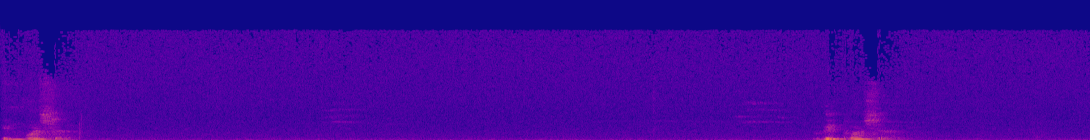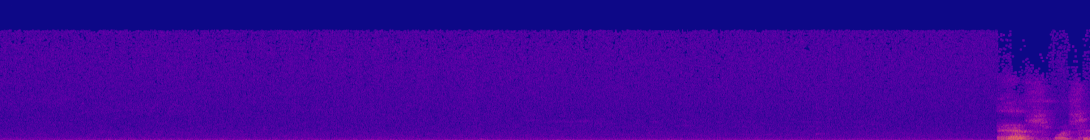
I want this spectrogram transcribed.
in myself, with myself, There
